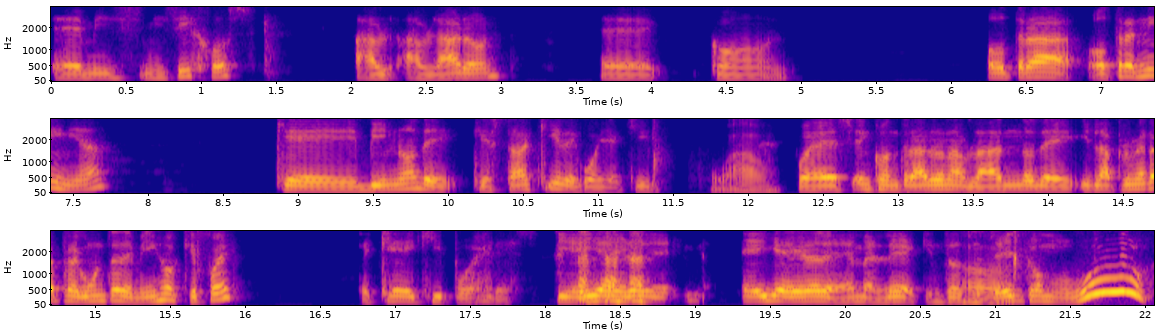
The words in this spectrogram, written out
eh, mis, mis hijos hablaron eh, con otra, otra niña que vino de, que está aquí de Guayaquil. Wow. Pues encontraron hablando de, y la primera pregunta de mi hijo, ¿qué fue? ¿De qué equipo eres? Y ella era de, ella era de Emelec, entonces oh. él como, ¡uh!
